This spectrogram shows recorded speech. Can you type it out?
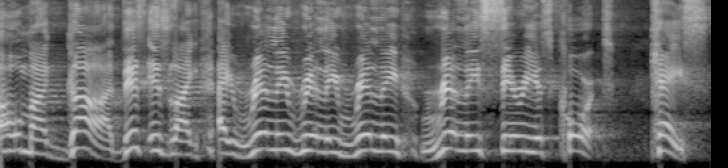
oh my God, this is like a really, really, really, really serious court case.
